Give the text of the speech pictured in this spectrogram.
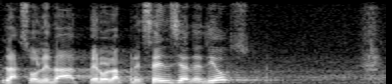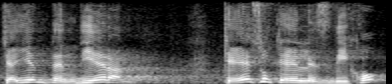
la soledad, pero la presencia de Dios, que ahí entendieran que eso que Él les dijo,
